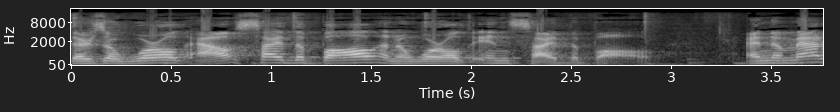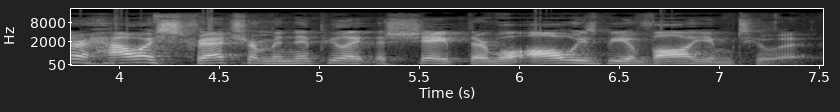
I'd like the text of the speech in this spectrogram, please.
There's a world outside the ball and a world inside the ball. And no matter how I stretch or manipulate the shape, there will always be a volume to it.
